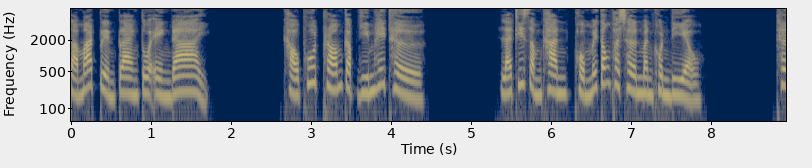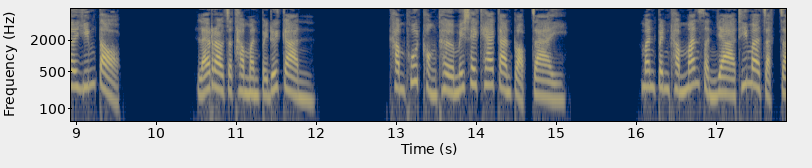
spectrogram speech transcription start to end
สามารถเปลี่ยนแปลงตัวเองได้ เขาพูดพร้อมกับยิ้มให้เธอ และที่สำคัญผมไม่ต้องเผชิญมันคนเดียว เธอยิ้มตอบ และเราจะทำมันไปด้วยกันคำพูดของเธอไม่ใช่แค่การปลอบใจ มันเป็นคำมั่นสัญญาที่มาจากใจ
